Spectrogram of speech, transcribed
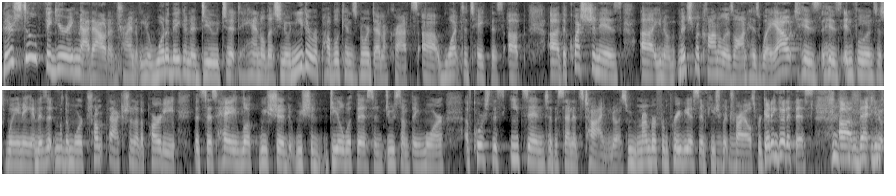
They're still figuring that out and trying to, you know, what are they going to do to, handle this? You know, neither Republicans nor Democrats uh, want to take this up. Uh, the question is, uh, you know, Mitch McConnell is on his way out. His his influence is waning, and is it the more Trump faction of the party that says, hey, look, we should we should deal with this and do something more? Of course, this eats into the Senate's time. You know, as we remember from previous impeachment mm-hmm. trials, we're getting good at this. Um, that you know,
